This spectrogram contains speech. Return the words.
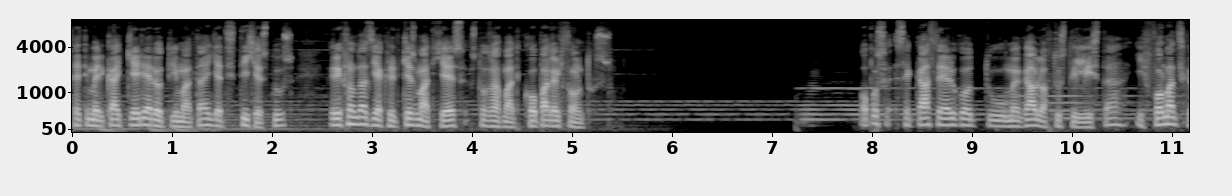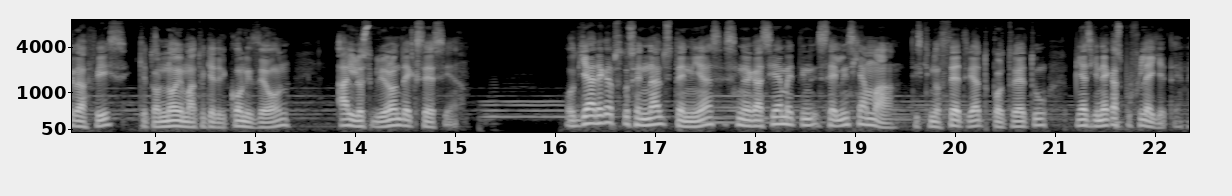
θέτει μερικά κέρια ερωτήματα για τις τύχες τους, ρίχνοντας διακριτικές ματιές στο δραματικό παρελθόν τους. Όπως σε κάθε έργο του μεγάλου αυτού στη λίστα, η φόρμα της γραφής και το νόημα των κεντρικών ιδεών αλληλοσυμπληρώνονται εξαίσια. Ο Οντιάρ έγραψε το σενάριο της ταινίας συνεργασία με την Σελίν Σιαμά, τη σκηνοθέτρια του πορτρέτου μιας γυναίκας που φλέγεται,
